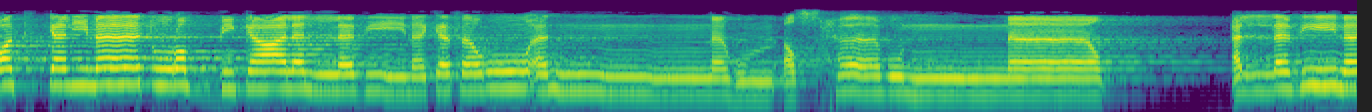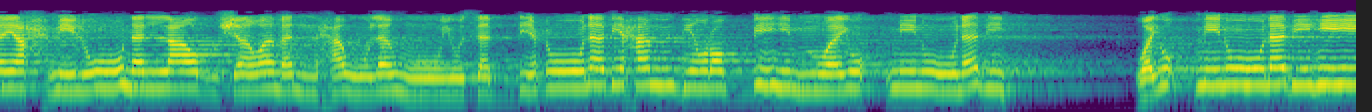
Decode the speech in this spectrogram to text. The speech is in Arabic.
حقت كلمات ربك على الذين كفروا أنهم أصحاب النار الذين يحملون العرش ومن حوله يسبحون بحمد ربهم ويؤمنون به ويؤمنون به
